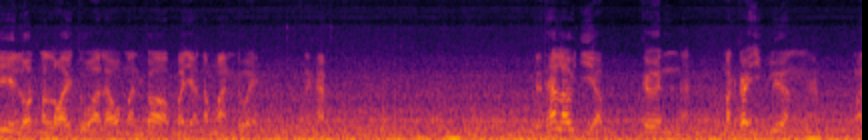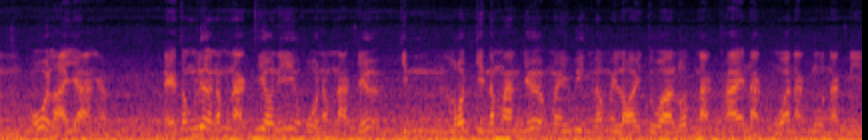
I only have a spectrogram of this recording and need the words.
ที่รถมันลอยตัวแล้วมันก็ประหยัดน้ำมันด้วยนะครับ แต่ถ้าเราเหยียบเกินน่ะมันก็อีกเรื่องครับมันโอ้หลายอย่างครับไหนต้องเรื่องน้ำหนักเที่ยวนี้โอ้โหน้ำหนักเยอะ กินรถกินน้ำมันเยอะไม่วิ่งแล้วไม่ลอยตัวรถหนักท้ายหนักหัวหนักนู่นหนักนี่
